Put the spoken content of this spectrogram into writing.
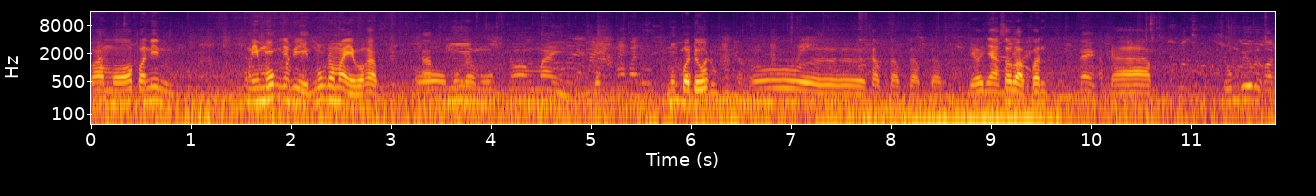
ปลาหมอปลานิ่นอันนี้มุกยังพี่มุกทำไมบ่ครับครับโอ้มีมุกมุกน้อง ไม่มุกปลาดุกมุกปลาดุกโอ้เออครับครับครับครับเดี๋ยวอยากสลับก่อนได้ครับครับชมวิวไปก่อน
